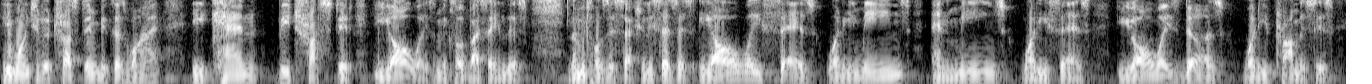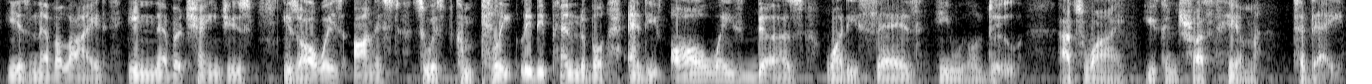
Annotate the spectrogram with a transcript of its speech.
He wants you to trust Him because why? He can be trusted. He always, let me close by saying this. Let me close this section. He says this. He always says what he means and means what he says. He always does what he promises. He has never lied. He never changes. He's always honest. So he's completely dependable. And he always does what he says he will do. That's why you can trust him today.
